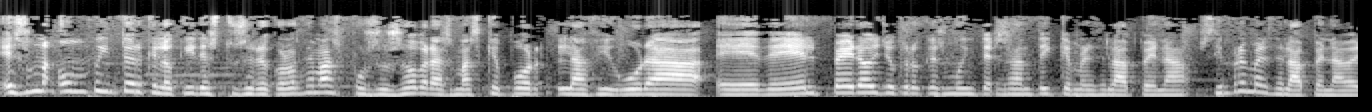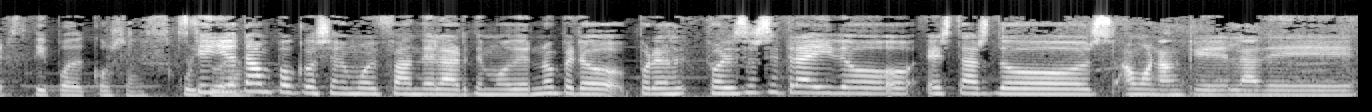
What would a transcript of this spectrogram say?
es un pintor que lo quieres tú, se reconoce más por sus obras, más que por la figura eh, de él, pero yo creo que es muy interesante y que merece la pena, siempre merece la pena ver este tipo de cosas. Es que yo tampoco soy muy fan del arte moderno, pero por, por eso os he traído estas dos. Ah, bueno, aunque la de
